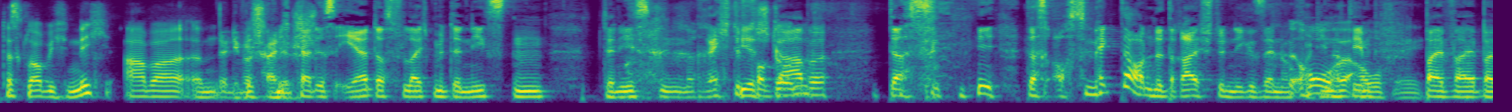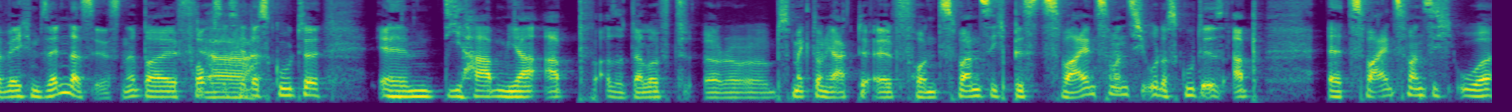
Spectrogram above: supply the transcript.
Das glaube ich nicht, aber ähm, ja, die Wahrscheinlichkeit ist eher, dass vielleicht mit der nächsten, der nächsten Rechtevergabe, dass, dass auch SmackDown eine dreistündige Sendung wird, oh, je nachdem, auf, bei, bei, bei welchem Sender es ist. Ne? Bei Fox ja. ist ja das Gute, ähm, die haben ja ab, also da läuft äh, SmackDown ja aktuell von 20 bis 22 Uhr. Das Gute ist, ab äh, 22 Uhr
